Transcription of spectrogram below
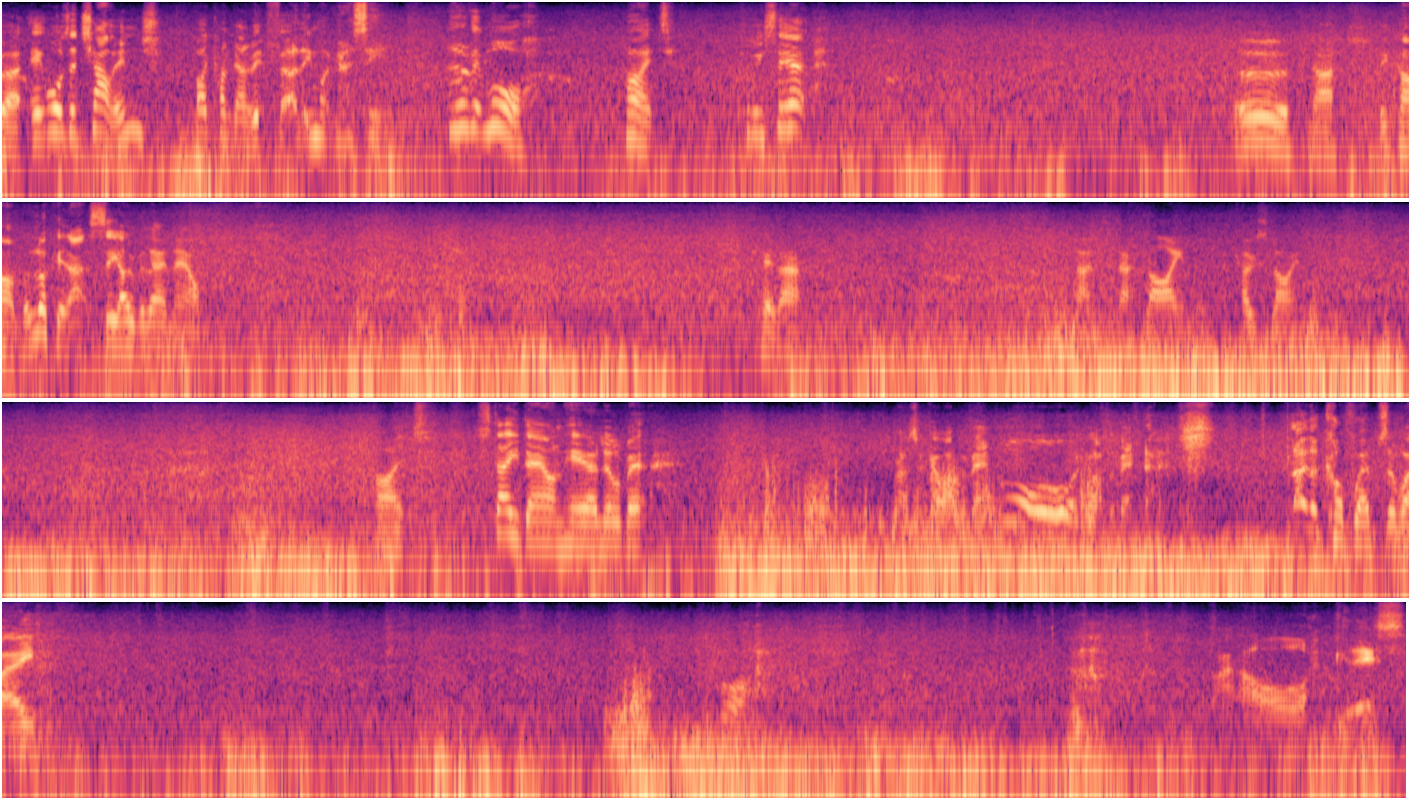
but it was a challenge. If I come down a bit further you might be able to see a little bit more. Right can we see it? Oh no we can't but look at that sea over there now. Look at that. That, that line coastline Right, stay down here a little bit. Perhaps we'll go up a bit. Oh, go up a bit. Blow the cobwebs away. Oh. Wow, look at this.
